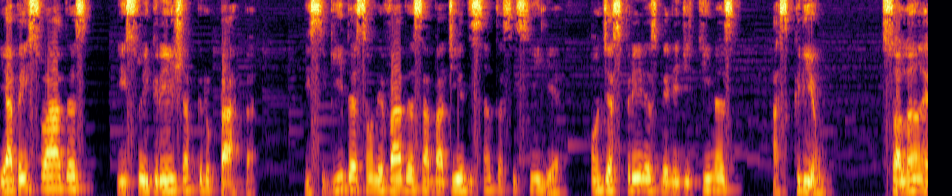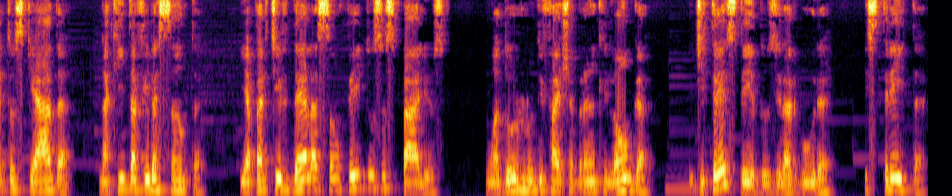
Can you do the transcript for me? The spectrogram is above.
e abençoadas em sua igreja pelo Papa. Em seguida, são levadas à abadia de Santa Cecília, onde as freiras beneditinas as criam. Solã é tosqueada na Quinta-feira Santa, e a partir dela são feitos os palhos, um adorno de faixa branca e longa, de três dedos de largura, estreita,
